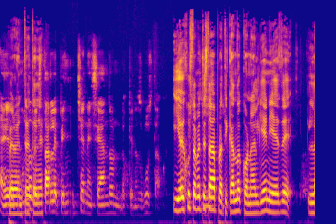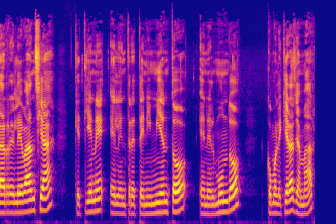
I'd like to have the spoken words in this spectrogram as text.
El pero mundo entretener. de estarle pinche neceando lo que nos gusta, güey. Y hoy justamente estaba platicando con alguien y es de la relevancia que tiene el entretenimiento en el mundo, como le quieras llamar,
